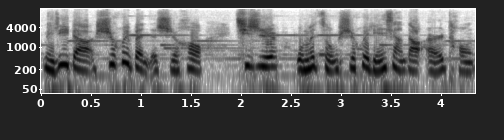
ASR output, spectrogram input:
美丽的诗绘本的时候，其实我们总是会联想到儿童。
